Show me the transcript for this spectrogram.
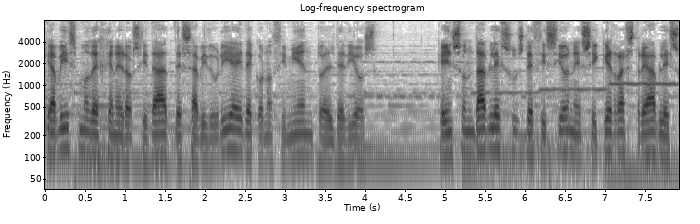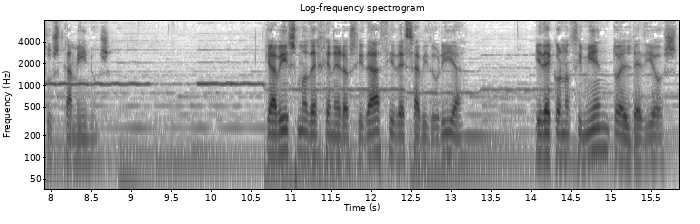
Qué abismo de generosidad, de sabiduría y de conocimiento el de Dios, qué insondables sus decisiones y qué rastreables sus caminos. Qué abismo de generosidad y de sabiduría, y de conocimiento el de Dios,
